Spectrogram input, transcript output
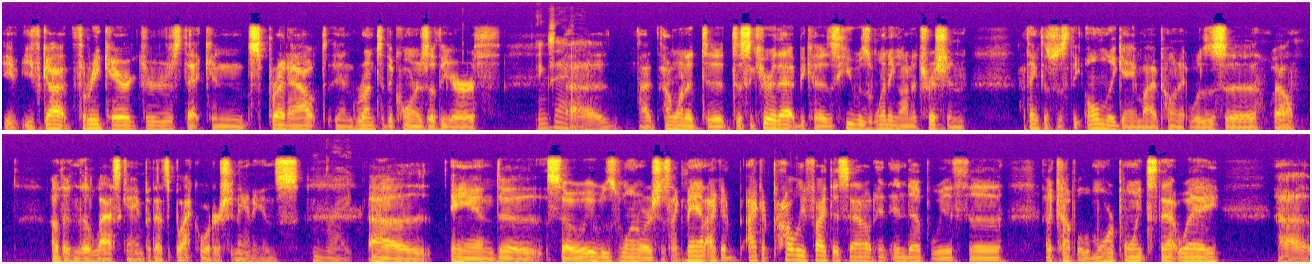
you, you've got three characters that can spread out and run to the corners of the earth. exactly. Uh, I, I wanted to to secure that because he was winning on attrition. I think this was the only game my opponent was uh, well, other than the last game, but that's Black Order shenanigans. right. Uh, and uh, so it was one where it's just like, man, I could I could probably fight this out and end up with uh, a couple more points that way. Uh,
